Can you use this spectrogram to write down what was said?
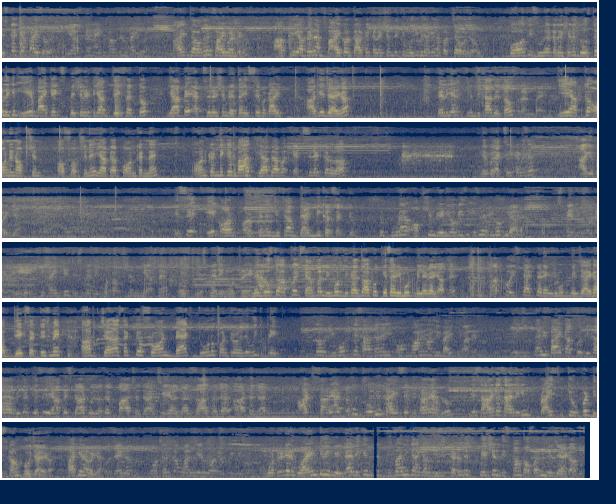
इसका क्या प्राइस हो रहा है? ये आपका nine thousand five hundred nine thousand five hundred आपके यहाँ पे ना बाइक और कार का कलेक्शन देख के मुझे भी लगा मैं बच्चा हो जाऊँ। बहुत ही सुंदर कलेक्शन है दोस्तों लेकिन ये बाइक एक स्पेशलिटी आप देख सकते हो। यहाँ पे एक्सेलरेशन रहता है इससे गाड़ी आगे जाएगा। पहले ये मैं दिखा देता हूँ। ये आपका on and option off option है। यहाँ पे आपको ऑन करना है। ऑन करने के बाद यहाँ पे आप एक्सीलेट करो आप। देखो एक्सेल करने से आगे बढ़ गया। इससे एक और ऑप्शन है जिसे आप बैक भी कर सकते हो। तो पूरा ऑप्शन रेडी हो गया इसमें रिमोट भी आ रहा है। इसमें रिमोट है ये एक ही बाइक है जिसमें रिमोट ऑप्शन भी आता है। ओके इसमें रिमोट मैं रहेगा दोस्तों आपको एक सैंपल रिमोट दिखाया तो आपको कैसा रिमोट मिलेगा यहाँ पे? आपको इस टाइप का रिमोट मिल जाएगा आप देख सकते हो। इसमें आप चला सकते हो फ्रंट बैक दोनों कंट्रोल हो जाए विद ब्रेक तो रिमोट के साथ आ रहा है वन एंड ओनली बाइक है। वन एंड ओनली जितना भी बाइक आपको दिखाया अभी तक जैसे यहाँ पे स्टार्ट हो जाता है पाँच हज़ार छह हज़ार सात हज़ार आठ हज़ार आठ साढ़े आठ मतलब जो भी प्राइस है दिखा रहे हैं हम लोग ये सारा का सारा लेकिन प्राइस के ऊपर डिस्काउंट हो जाएगा। हाँ कि ना भैया? मोटर का one year warranty motorated warranty भी मिल रहा है लेकिन दिवाली का अगर आप विज़िट करो तो स्पेशल डिस्काउंट ऑफ़र भी मिल जाएगा आपको।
